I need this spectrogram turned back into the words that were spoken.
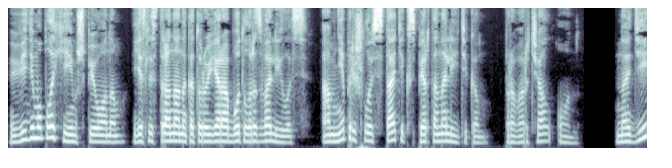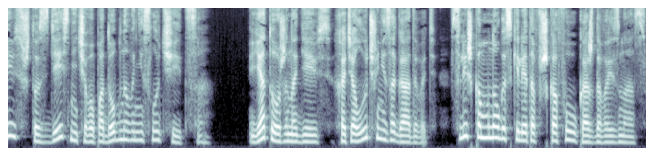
Видимо, плохим шпионом, если страна, на которую я работал, развалилась, а мне пришлось стать эксперт-аналитиком. — проворчал он. «Надеюсь, что здесь ничего подобного не случится». «Я тоже надеюсь, хотя лучше не загадывать. Слишком много скелетов в шкафу у каждого из нас.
